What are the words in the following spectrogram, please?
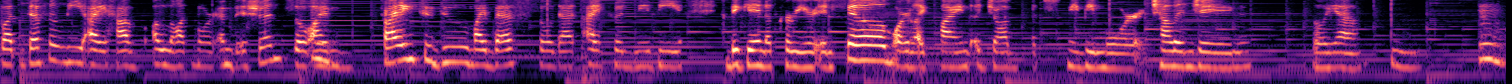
but definitely i have a lot more ambition. So mm. i'm trying to do my best so that i could maybe begin a career in film or like find a job that's maybe more challenging so yeah. Mm. Mm,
